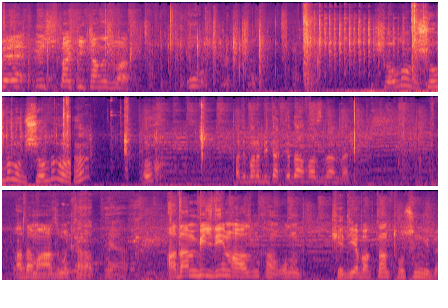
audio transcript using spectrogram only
ve 3 dakikanız var. Bir şey oldu mu bir şey oldu mu bir şey oldu mu? Ha? Oh. Hadi bana bir dakika daha fazladan ver. Adam ağzımı kanattı ya. Adam bildiğim ağzımı kanattı. Oğlum kediye bak lan tosun gibi.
